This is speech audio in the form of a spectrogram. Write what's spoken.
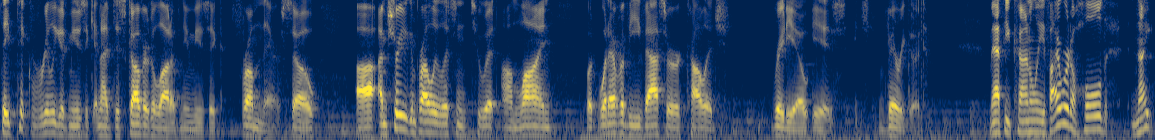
they pick really good music, and I've discovered a lot of new music from there. So uh, I'm sure you can probably listen to it online, but whatever the Vassar College radio is, it's very good. Matthew Connolly, if I were to hold night,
